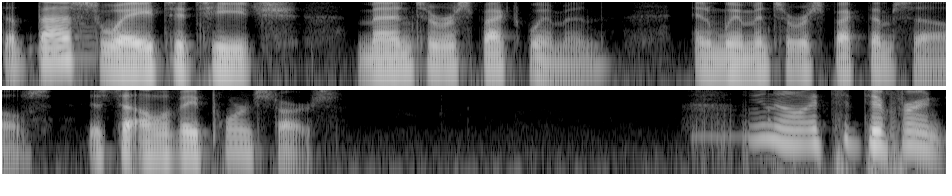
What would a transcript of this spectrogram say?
the best mm-hmm. way to teach men to respect women and women to respect themselves is to elevate porn stars. You know, it's a different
